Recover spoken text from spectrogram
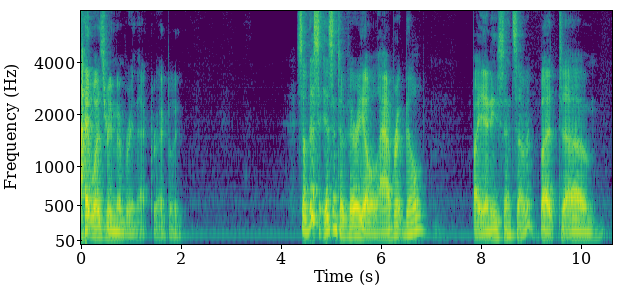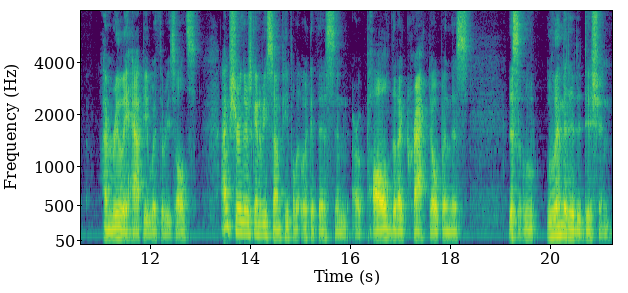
I was remembering that correctly. So this isn't a very elaborate build by any sense of it, but um, I'm really happy with the results. I'm sure there's going to be some people that look at this and are appalled that I cracked open this this limited edition.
